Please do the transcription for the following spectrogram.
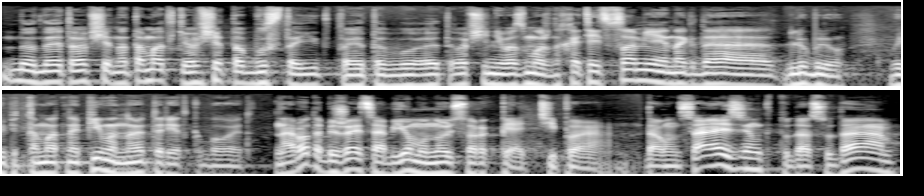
Ну, на это вообще, на томатке вообще табу стоит, поэтому это вообще невозможно. Хотя сам я иногда люблю выпить томатное пиво, но это редко бывает. Народ обижается объему 0,45, типа даунсайзинг, туда-сюда.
